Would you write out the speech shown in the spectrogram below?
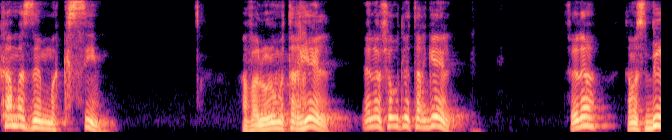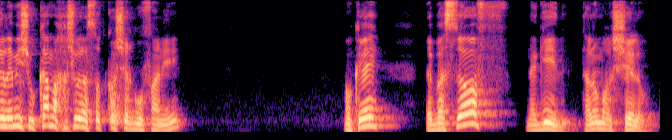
כמה זה מקסים, אבל הוא לא מתרגל, אין לו אפשרות לתרגל, בסדר? אתה מסביר למישהו כמה חשוב לעשות כושר גופני, אוקיי? ובסוף, נגיד, אתה לא מרשה לו.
